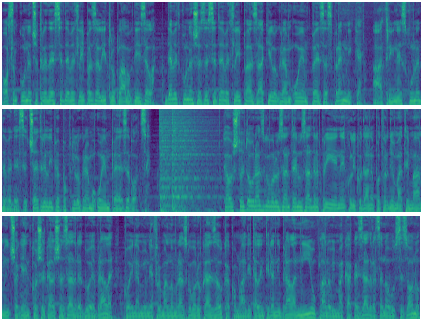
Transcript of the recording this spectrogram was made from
8 kuna 49 lipa za litru plavog dizela, 9 kuna 69 lipa za kilogram UMP za spremnike, a 13 kuna 94 lipe po kilogramu UMP za boce. Kao što je to u razgovoru za antenu Zadar prije nekoliko dana potvrdio Matej Mamić, agent košarkaša Zadra Duje Brale, koji nam je u neformalnom razgovoru kazao kako mladi talentirani Brala nije u planovima kaka Zadra za novu sezonu,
